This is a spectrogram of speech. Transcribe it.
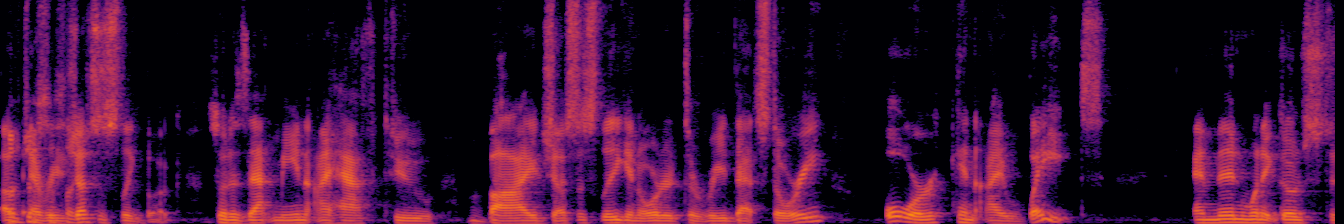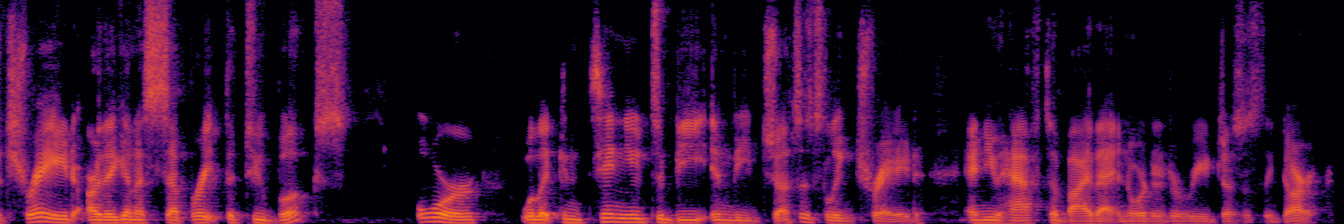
of, of Justice every League. Justice League book. So does that mean I have to buy Justice League in order to read that story? Or can I wait? And then when it goes to trade, are they going to separate the two books? Or will it continue to be in the Justice League trade and you have to buy that in order to read Justice League Dark?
